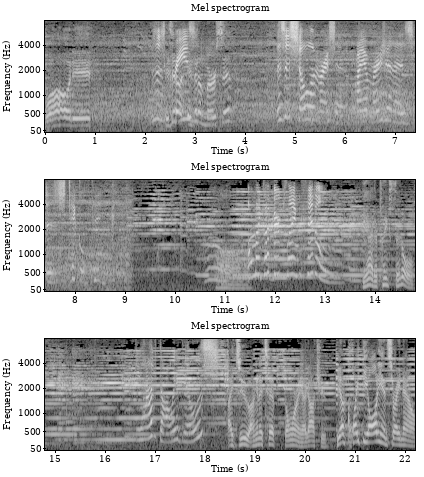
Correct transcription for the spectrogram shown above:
Whoa, dude. This is, Is it, crazy. is it immersive? This is so immersive. My immersion is is tickled pink. Oh. oh my god, they're playing fiddle. Yeah, they're playing fiddle. Do You have dollar bills? I do. I'm gonna tip. Don't worry, I got you. You have quite the audience right now.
